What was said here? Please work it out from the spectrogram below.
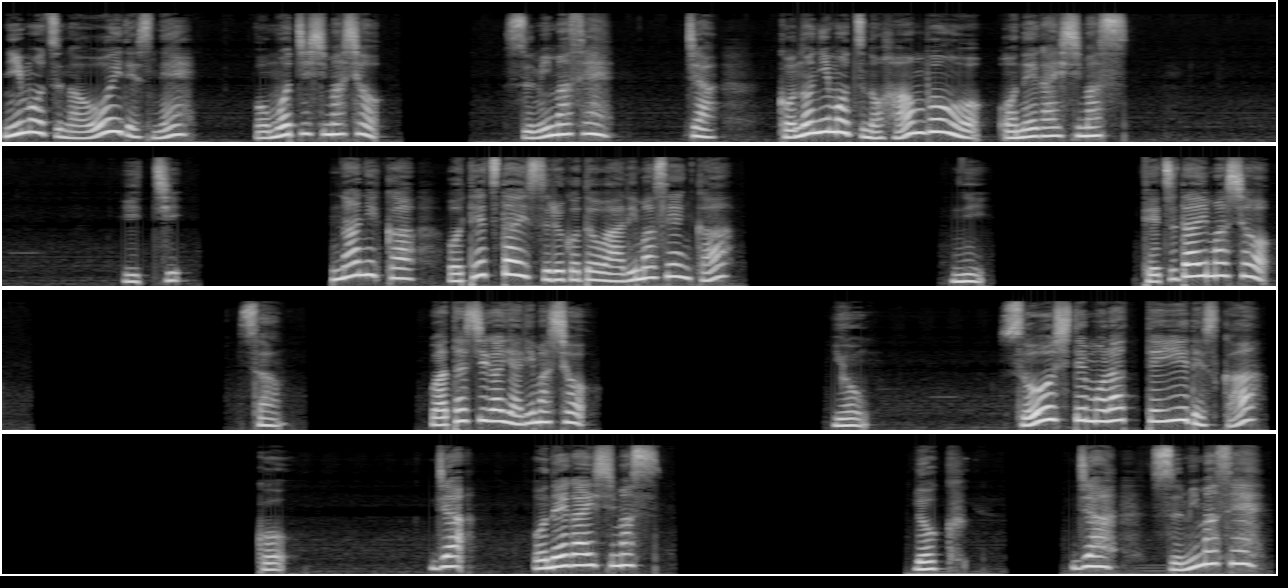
荷物が多いですね。お持ちしましょう。すみません。じゃあ、この荷物の半分をお願いします。1何かお手伝いすることはありませんか ?2 手伝いましょう。3私がやりましょう。4そうしてもらっていいですか？?5 じゃ、お願いします。6じゃ、すみません。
